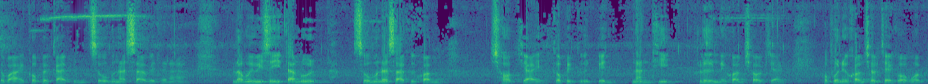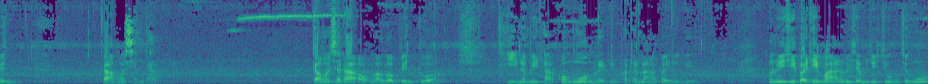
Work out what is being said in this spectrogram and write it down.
สบาย ก็ไปกลายเป็นโสมนัสเวทนา เราไม่มีสติตามรู้โสมนัสสาคือความชอบใจก็ไปเกิดเป็นนันทิเพลินในความชอบใจพอเพลินในความชอบใจก็ออกมาเป็นกามฉันทะกามฉันทะออกมาก็เป็นตัวถีนมิทะความง่วงอะไรที่พัฒนาไปเรื่อยๆมันมีที่ไปที่มาไม่ใช่มันจู่ๆจะง่วง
